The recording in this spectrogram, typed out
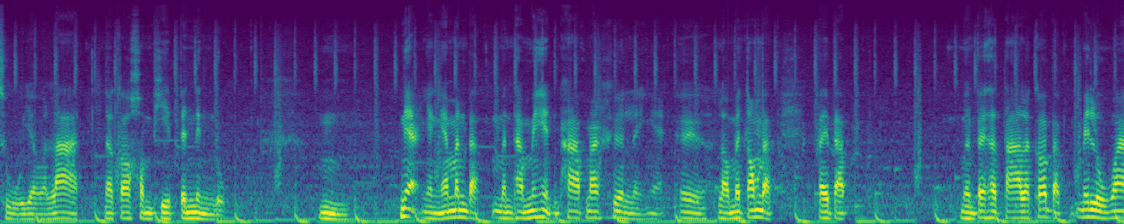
สู่เยาวราช แล้วก็คอมพิวเป็นหนึ่งลูกอืมเนี่ยอย่างเงี้ยมันแบบมันทำให้เห็นภาพมากขึ้นอะไรเงี้ยเออเราไม่ต้องแบบไปแบบ เหมือนไปสตาร์แล้วก็แบบไม่รู้ว่า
